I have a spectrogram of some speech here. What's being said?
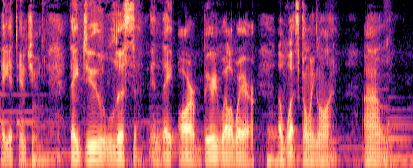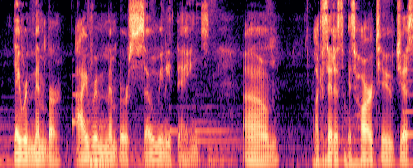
pay attention. They do listen and they are very well aware of what's going on. Um, they remember. I remember so many things. Um, like I said, it's, it's hard to just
